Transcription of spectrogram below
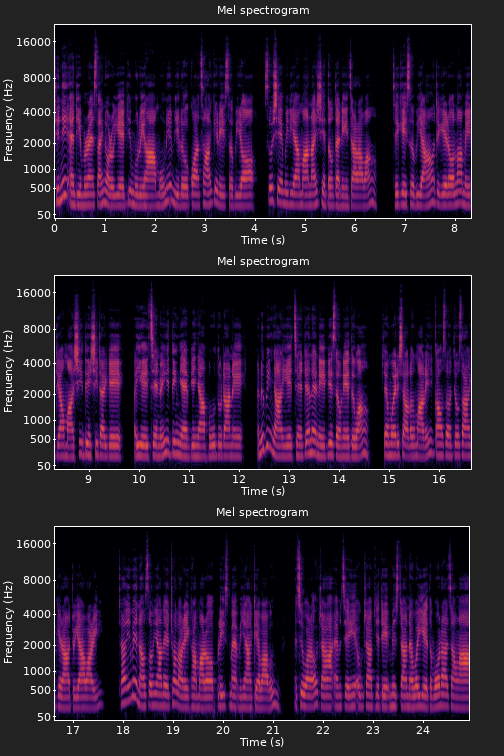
ဒီနေ့အန်ဒီမရန်ဆိုင်တော်တို့ရဲ့ပြုမှုတွေဟာမိုးနဲ့မြေလိုကွာခြားခဲ့တယ်ဆိုပြီးတော့ဆိုရှယ်မီဒီယာမှာနိုင်ရှင်သုံးသပ်နေကြတာပါ။ JK ဆိုပြီးတော့တကယ်တော့လမေတယောက်မှာရှိသိရှိတိုက်တဲ့အရေးချင်းတွေအသိဉာဏ်ပညာဘိုးတူတာနဲ့အနုပညာရေးချင်းတန်းတဲ့နေပြည့်စုံနေသူပါ။ပြန်ပွဲတစ်လျှောက်လုံးမှာလည်းအကောင်းဆုံးစူးစမ်းခဲ့တာတွေ့ရပါတယ်။ဒါပေမဲ့နောက်ဆုံးရလဲထွက်လာတဲ့အခါမှာတော့ placement မရခဲ့ပါဘူး။အချို့ကတော့ဒါက MJ ရဲ့ဥက္ကဋ္ဌဖြစ်တဲ့ Mr. Nawat ရဲ့သဘောထားကြောင့်လား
